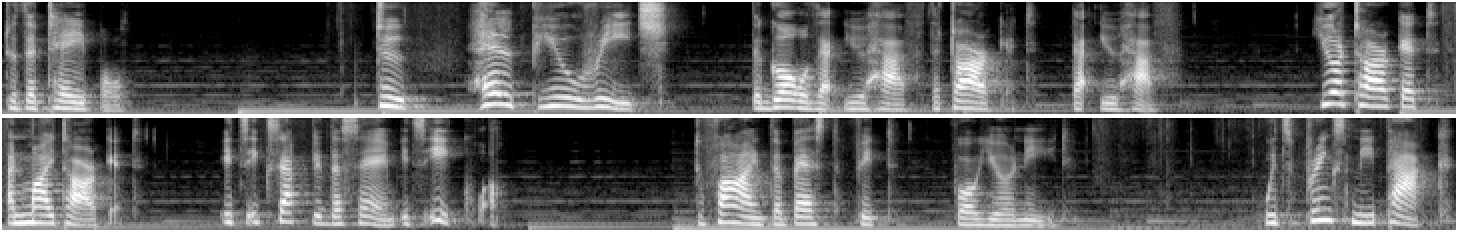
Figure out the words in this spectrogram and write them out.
to the table to help you reach the goal that you have, the target that you have. Your target and my target, it's exactly the same, it's equal. To find the best fit for your need. Which brings me back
